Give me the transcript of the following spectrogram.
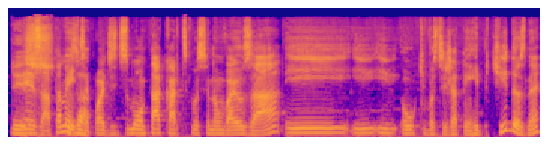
Isso, Exatamente. Exato. Você pode desmontar cartas que você não vai usar e, e, e ou que você já tem repetidas, né?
